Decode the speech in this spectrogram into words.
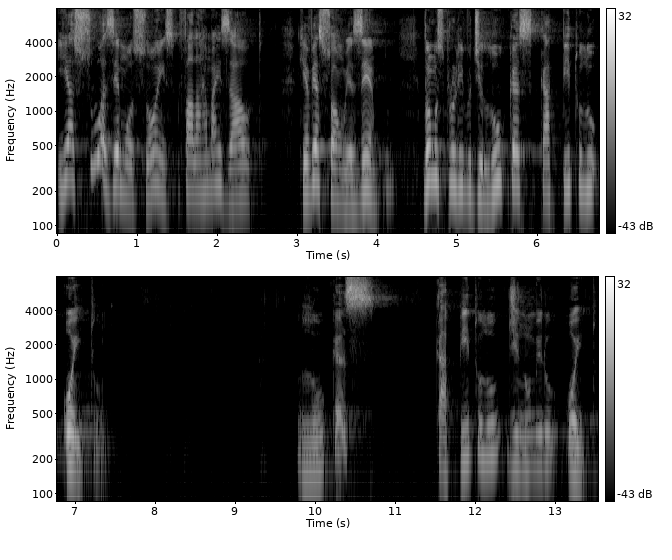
e as suas emoções falar mais alto. Quer ver só um exemplo? Vamos para o livro de Lucas, capítulo 8. Lucas, capítulo de número 8.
